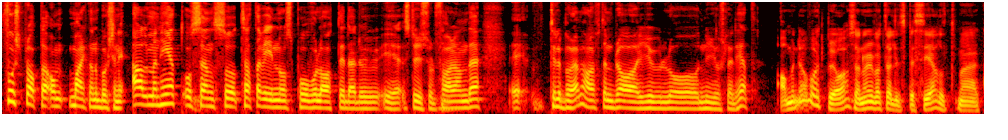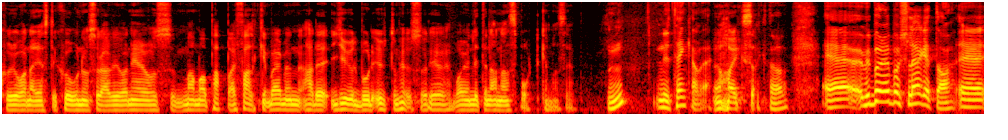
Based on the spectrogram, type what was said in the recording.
först prata om marknaden och börsen i allmänhet. och Sen så trattar vi in oss på Volati, där du är styrelseordförande. Eh, till att börja med, har du haft en bra jul och nyårsledighet? Ja, men det har varit bra. Sen har det varit väldigt speciellt med coronarestriktioner. Och så där. Vi var nere hos mamma och pappa i Falkenberg men hade julbord utomhus. Och det var en liten annan sport. kan man säga. Mm. Nytänkande. Ja, exakt. Ja. Eh, vi börjar i börsläget. Då. Eh,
